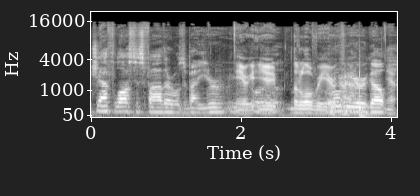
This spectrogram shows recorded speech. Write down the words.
Jeff lost his father, it was about a year, Year, year, little over a year over ago. a year ago. Yep.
